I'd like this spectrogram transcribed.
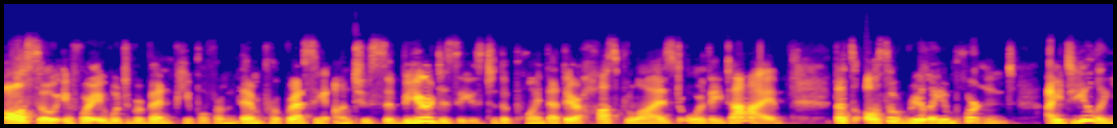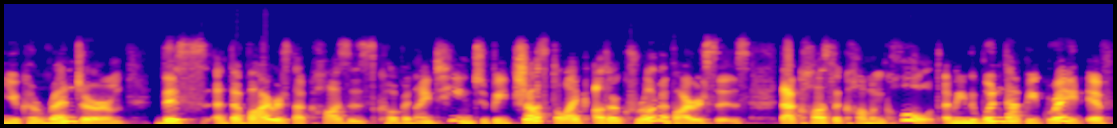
Also, if we're able to prevent people from then progressing onto severe disease to the point that they're hospitalized or they die, that's also really important. Ideally, you can render this the virus that causes COVID-19 to be just like other coronaviruses that cause the common cold. I mean, wouldn't that be great if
